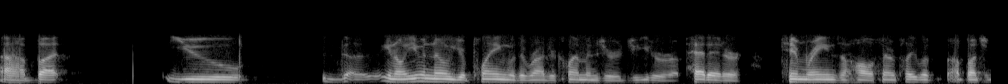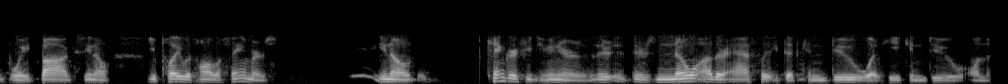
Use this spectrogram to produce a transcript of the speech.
uh, but you, the, you know, even though you're playing with a Roger Clemens or a Jeter or a Pettitte or Tim Raines, a Hall of Famer, played with a bunch of Wade Boggs. You know, you play with Hall of Famers. You know, Ken Griffey Jr. There, there's no other athlete that can do what he can do on the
